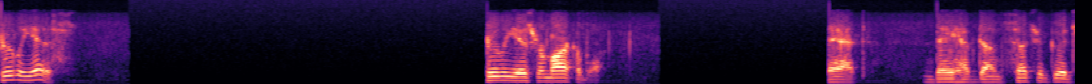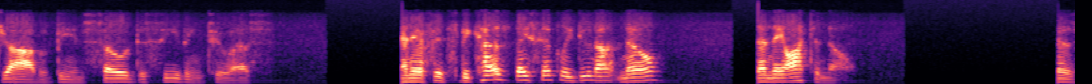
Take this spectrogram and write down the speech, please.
truly is. truly is remarkable that they have done such a good job of being so deceiving to us. And if it's because they simply do not know, then they ought to know. Because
